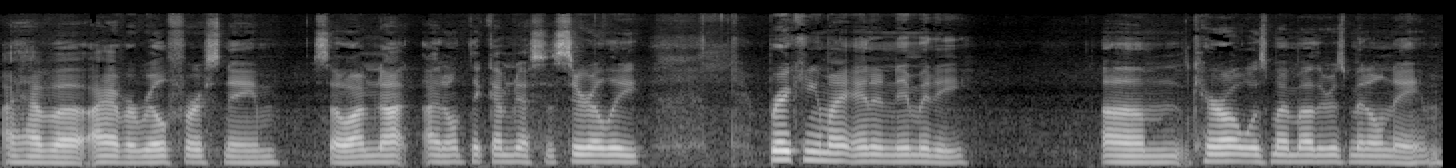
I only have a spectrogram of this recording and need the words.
I have a I have a real first name, so I'm not. I don't think I'm necessarily breaking my anonymity. Um, Carol was my mother's middle name,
